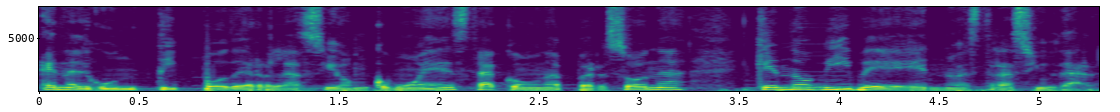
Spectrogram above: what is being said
en algún tipo de relación como esta con una persona que no vive en nuestra ciudad?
